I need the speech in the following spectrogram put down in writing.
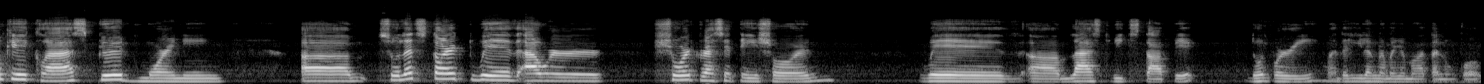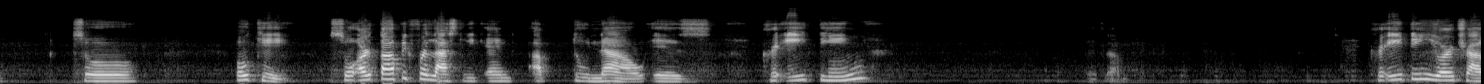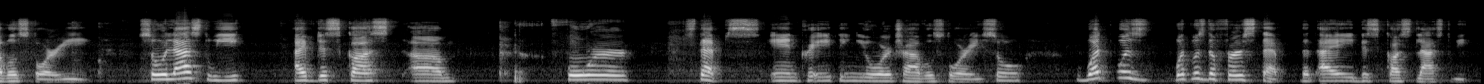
Okay, class, good morning. Um, so let's start with our short recitation with um, last week's topic. Don't worry, madali lang naman yung mga tanong ko. So, okay. So our topic for last week and up to now is creating wait lang. Creating your travel story. So last week, I've discussed um, four steps in creating your travel story. So what was what was the first step that I discussed last week?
